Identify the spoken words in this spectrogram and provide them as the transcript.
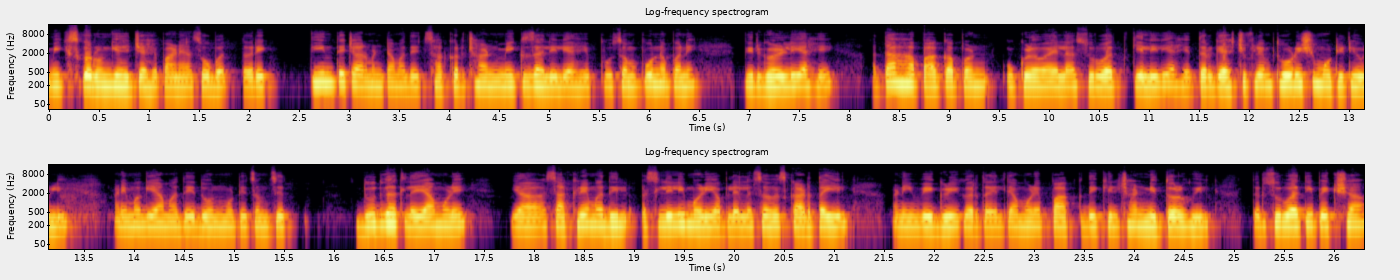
मिक्स करून घ्यायची आहे पाण्यासोबत. तर एक तीन ते चार मिनटामध्ये साखर छान मिक्स झालेली आहे. पू संपूर्णपणे विरघळली आहे. आता हा पाक आपण उकळवायला सुरुवात केलेली आहे. तर गॅसची फ्लेम थोडीशी मोठी ठेवली आणि मग यामध्ये दोन मोठे चमचे दूध घातलं. यामुळे या साखरेमधील असलेली मळी आपल्याला सहज काढता येईल आणि वेगळी करता येईल. त्यामुळे पाक देखील छान नितळ होईल. तर सुरुवातीपेक्षा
